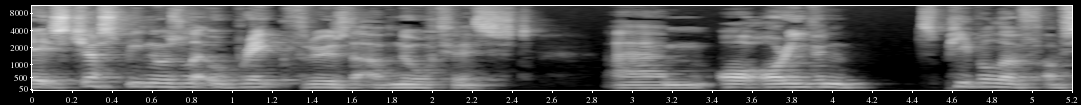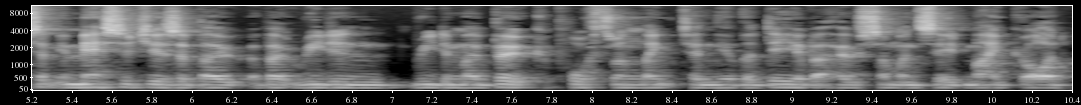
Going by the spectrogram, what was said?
It's just been those little breakthroughs that I've noticed, um, or, or even people have, have sent me messages about about reading reading my book. I posted on LinkedIn the other day about how someone said, "My God,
